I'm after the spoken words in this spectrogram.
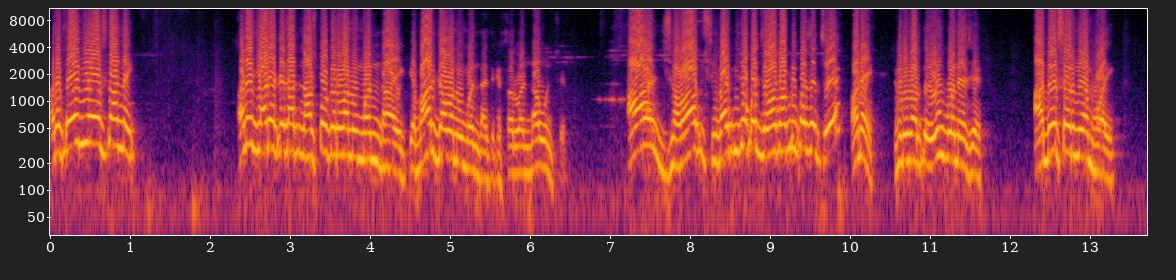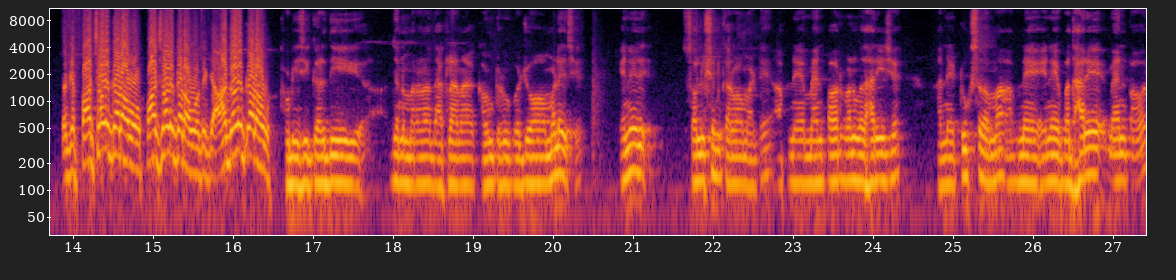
અને કોઈ વ્યવસ્થા નહીં. અને જ્યારે કદાચ નાસ્તો કરવાનું મન થાય કે બહાર જવાનું મન થાય કે સર્વર ડાઉન છે. આ જવાબ સિવાય બીજો કોઈ જવાબ આપણી પાસે છે? અને ઘણીવાર તો એવું બને છે, આગળ સરનેમ હોય. તો કે પાછળ કરાવો પાછળ કરાવો, તો કે આગળ કરાવો. થોડી સી ગર્દી જન્મમરણના દાખલાના કાઉન્ટર ઉપર જોવા મળે છે. એને સોલ્યુશન કરવા માટે આપણે મેન પાવર પણ વધારી છે અને ટૂંક સમયમાં આપણે એને વધારે મેન પાવર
